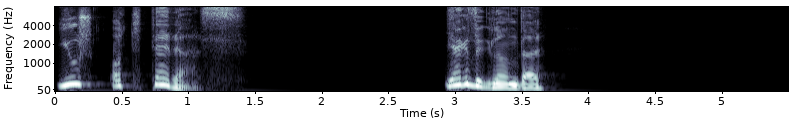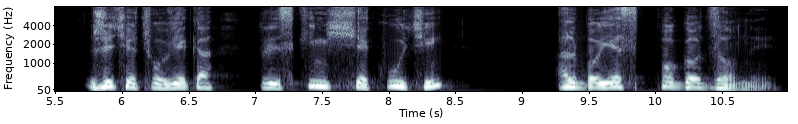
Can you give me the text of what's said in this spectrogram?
już od teraz. Jak wygląda życie człowieka, który z kimś się kłóci albo jest pogodzony?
